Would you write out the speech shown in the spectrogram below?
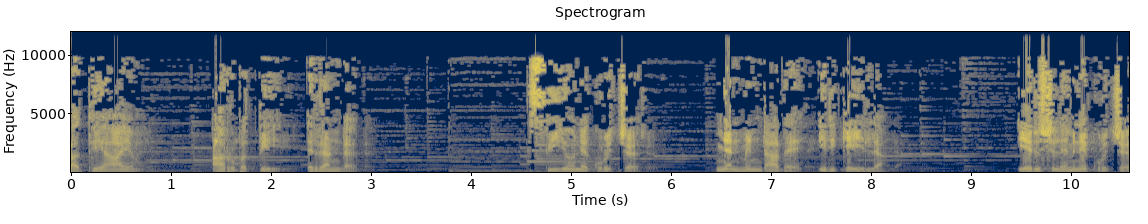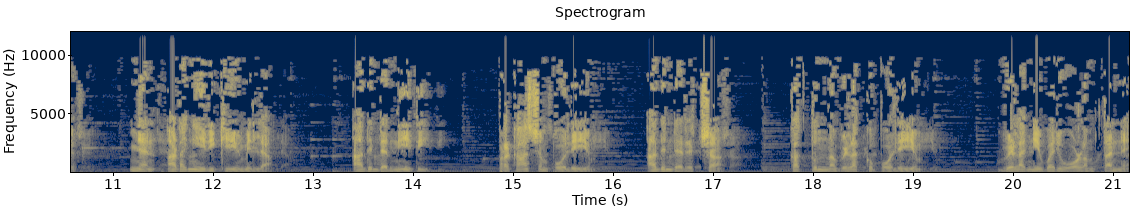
അധ്യായം അറുപത്തിരണ്ട് സിയോനെക്കുറിച്ച് ഞാൻ മിണ്ടാതെ ഇരിക്കയില്ല. യെരുഷലേമിനെക്കുറിച്ച് ഞാൻ അടങ്ങിയിരിക്കുകയുമില്ല അതിന്റെ നീതി പ്രകാശം പോലെയും അതിന്റെ രക്ഷ കത്തുന്ന വിളക്ക് പോലെയും വിളങ്ങി വരുവോളം തന്നെ.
